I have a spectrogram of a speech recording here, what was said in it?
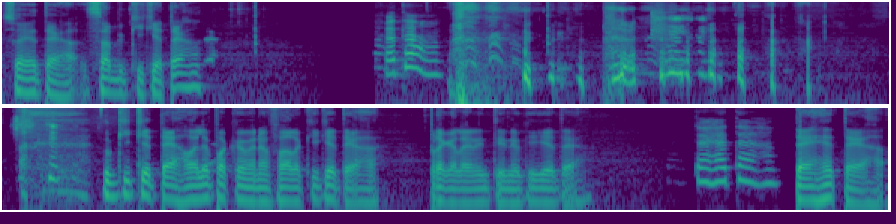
Isso aí é terra. Sabe o que, que é terra? É terra. o que, que é terra? Olha pra câmera e fala o que, que é terra. Pra galera entender o que, é terra. Terra é terra. Terra é terra.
